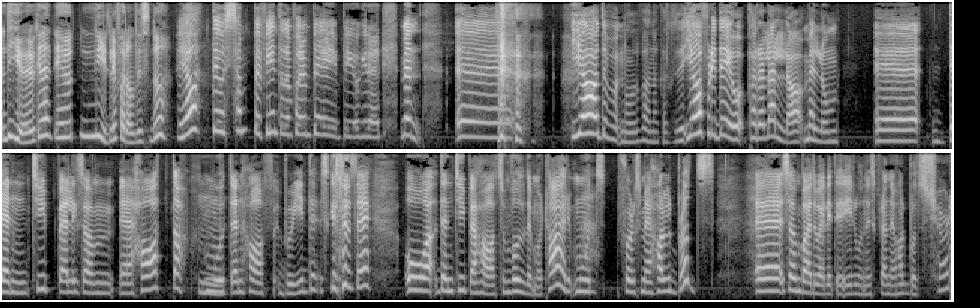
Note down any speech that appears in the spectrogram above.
Men de gjør jo ikke det. De har jo et nydelig forhold, disse to. Ja, det er jo kjempefint at de får en baby og greier. Men eh, Ja, det var, nå var noe jeg skulle si. Ja, fordi det er jo paralleller mellom eh, den type liksom eh, hat da, Mm. mot en half-breed, skulle jeg si, og den type hat som Voldemort har mot folk som er halvbrods. Uh, som by the way litt ironisk, for han er jo halvblods sjøl.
